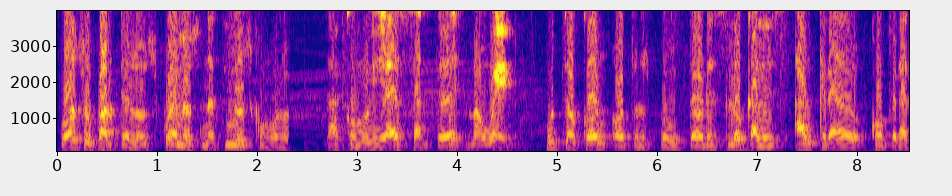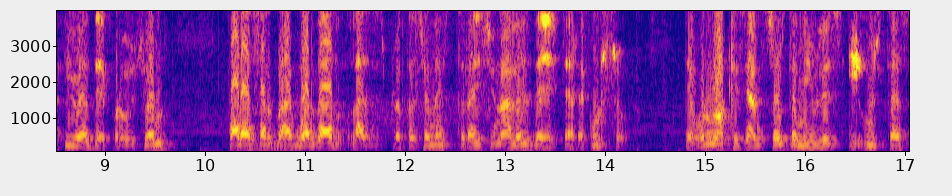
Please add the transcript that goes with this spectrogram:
Por su parte, los pueblos nativos como la comunidad Santé Mahué, junto con otros productores locales, han creado cooperativas de producción para salvaguardar las explotaciones tradicionales de este recurso, de forma que sean sostenibles y justas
